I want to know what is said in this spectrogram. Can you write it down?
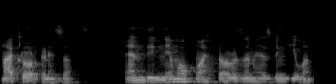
microorganisms and the name of microorganism has been given.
